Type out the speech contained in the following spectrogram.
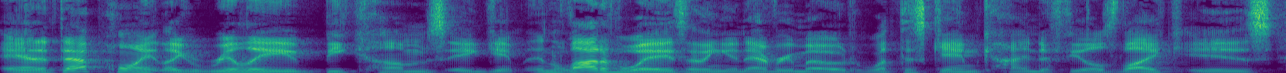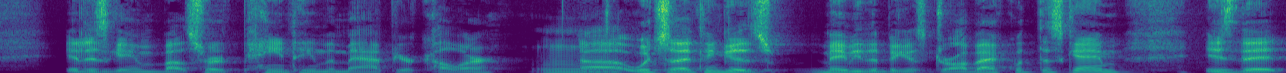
and at that point, like really becomes a game. In a lot of ways, I think in every mode, what this game kind of feels like is it is a game about sort of painting the map your color, uh, which I think is maybe the biggest drawback with this game is that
